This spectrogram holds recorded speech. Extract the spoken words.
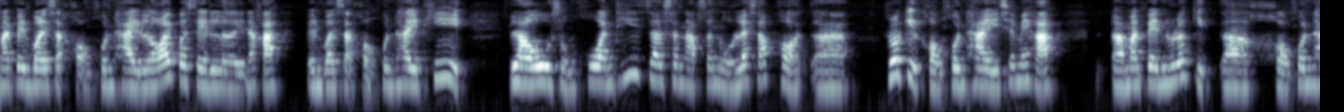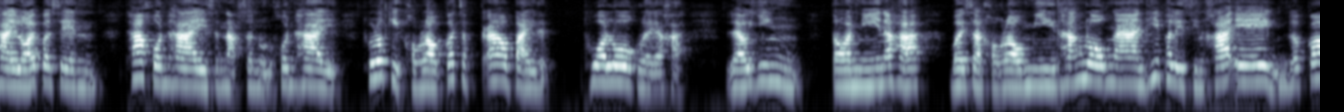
มันเป็นบริษัทของคนไทยร้อยเปอร์เซ็นเลยนะคะ เป็นบริษัทของคนไทยที่เราสมควรที่จะสนับสนุนและซัพพอร์ตธุรกิจของคนไทยใช่ไหมคะมันเป็นธุรกิจอของคนไทยร้อยเปอร์เซ็นถ้าคนไทยสนับสนุนคนไทย ธุรกิจของเราก็จะก้าวไปทั่วโลกเลยอะค่ะ แล้วยิ่งตอนนี้นะคะ บริษัทของเรามีทั้งโรงงานที่ผลิตสินค้าเอง แล้วก็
